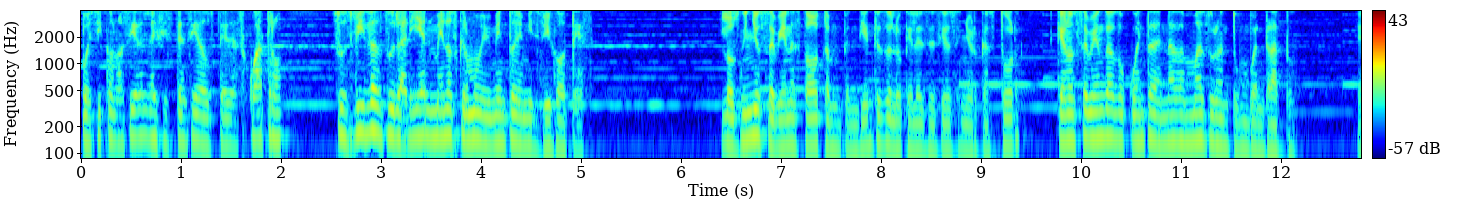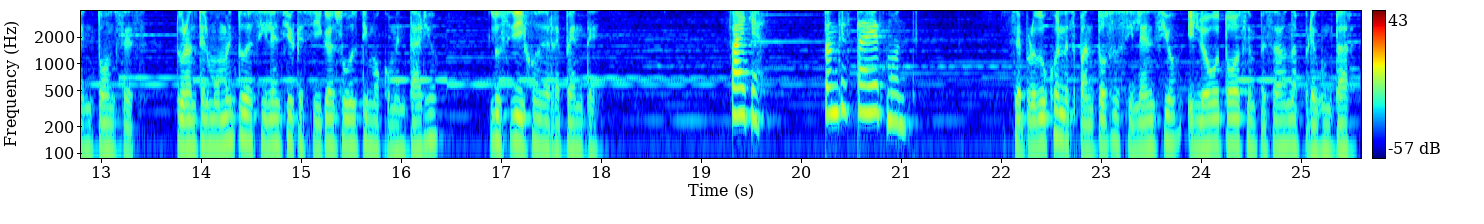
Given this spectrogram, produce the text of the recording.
pues si conocieran la existencia de ustedes cuatro, sus vidas durarían menos que el movimiento de mis bigotes. Los niños se habían estado tan pendientes de lo que les decía el señor Castor que no se habían dado cuenta de nada más durante un buen rato. Entonces, durante el momento de silencio que siguió su último comentario, Lucy dijo de repente, Falla, ¿dónde está Edmond? Se produjo un espantoso silencio y luego todos empezaron a preguntar,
